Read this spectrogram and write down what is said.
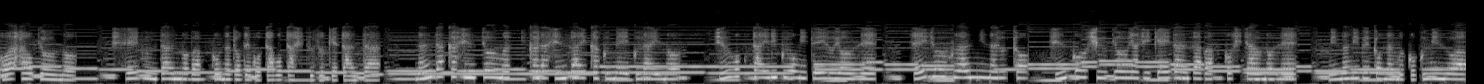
ホアハオ教の、地平軍団のバッコなどでごたごたし続けたんだ。なんだか新朝末期から辛亥革命くらいの、中国大陸を見ているようね。政情不安になると、新興宗教や自警団がバッコしちゃうのね。南ベトナム国民は、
